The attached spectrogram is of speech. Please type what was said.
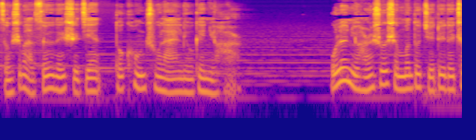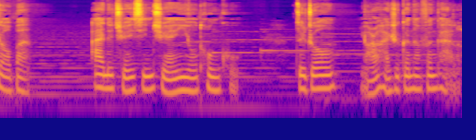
总是把所有的时间都空出来留给女孩，无论女孩说什么都绝对的照办。爱的全心全意又痛苦，最终女孩还是跟他分开了，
